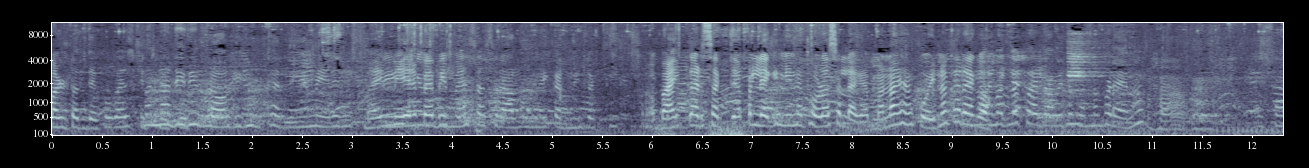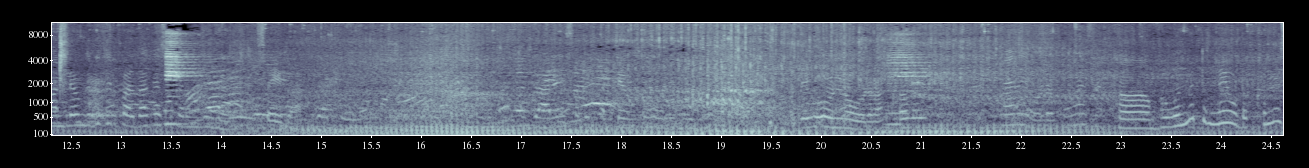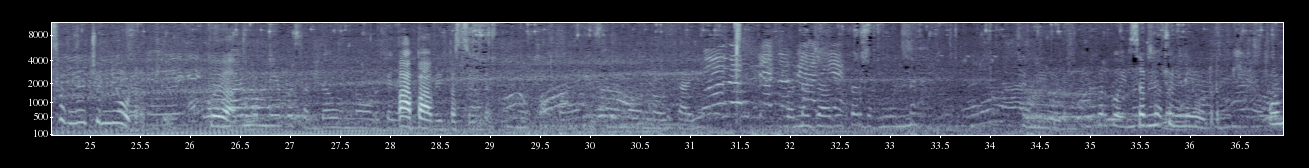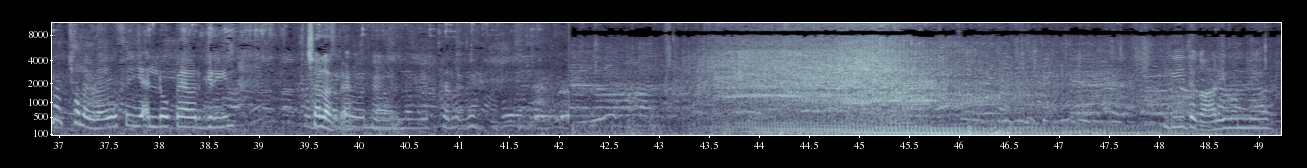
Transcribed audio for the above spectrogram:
पलटन देखो गाइस मन्ना दीदी व्लॉगिंग कर रही है मेरे भाई मेरे पे भी मैं ससुराल में भाई कर नहीं सकती। भाई कर सकते हैं पर लेकिन इन्हें थोड़ा सा लगा। मना यहाँ कोई ना करेगा। मतलब पर्दा भी तो करना पड़ा है ना। हाँ। फ़ोन ले होंगे तो फिर पर्दा कैसे सही बात। हैं देखो उड़ भाई मैं नहीं हाँ तुमने उड़ रखा मैं सबने चुन्नी उड़ रखी। कोई बात नहीं। पापा भी पसंद है। इसलिए मैं उठाई वरना ज़्यादातर बहन ने चुन्नी उड़ रखी पर कोई ना सबने चुन्नी उड़ रखी और ना अच्छा लग रहा है जैसे येलो पे और ग्रीन अच्छा लग रहा है। हाँ। लगे अच्छा लगे गीत गा रही मम्मी और।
